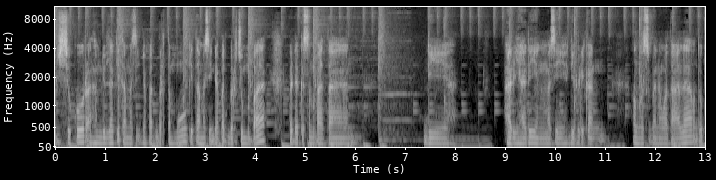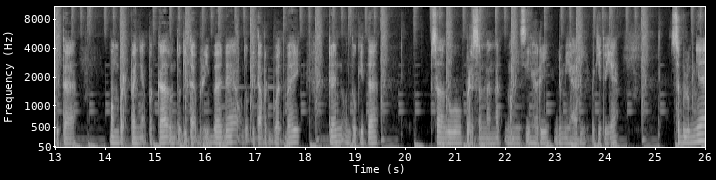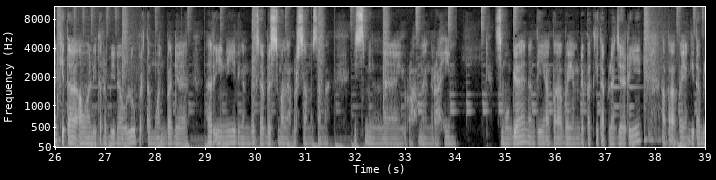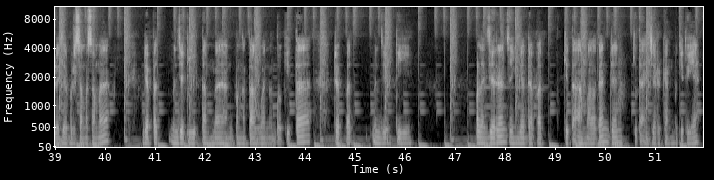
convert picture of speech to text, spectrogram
Syukur Alhamdulillah kita masih dapat bertemu, kita masih dapat berjumpa pada kesempatan di hari-hari yang masih diberikan Allah Subhanahu wa taala untuk kita memperbanyak bekal untuk kita beribadah, untuk kita berbuat baik dan untuk kita selalu bersemangat mengisi hari demi hari begitu ya. Sebelumnya kita awali terlebih dahulu pertemuan pada hari ini dengan baca basmalah bersama-sama. Bismillahirrahmanirrahim. Semoga nanti apa-apa yang dapat kita pelajari, apa-apa yang kita belajar bersama-sama dapat menjadi tambahan pengetahuan untuk kita, dapat menjadi pelajaran sehingga dapat kita amalkan dan kita ajarkan begitu ya.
